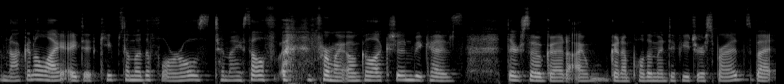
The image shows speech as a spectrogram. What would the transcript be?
I'm not gonna lie, I did keep some of the florals to myself for my own collection because they're so good. I'm gonna pull them into future spreads, but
